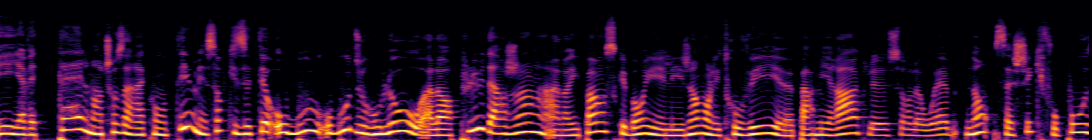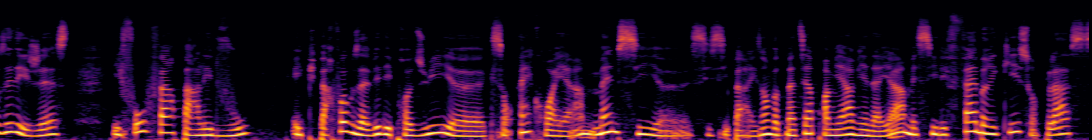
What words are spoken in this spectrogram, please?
Et il y avait tellement de choses à raconter, mais sauf qu'ils étaient au bout, au bout du rouleau. Alors, plus d'argent. Alors, ils pensent que, bon, les gens vont les trouver euh, par miracle sur le web. Non, sachez qu'il faut poser des gestes. Il faut faire parler de vous. Et puis parfois, vous avez des produits euh, qui sont incroyables, même si, euh, si, si, par exemple, votre matière première vient d'ailleurs, mais s'il est fabriqué sur place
